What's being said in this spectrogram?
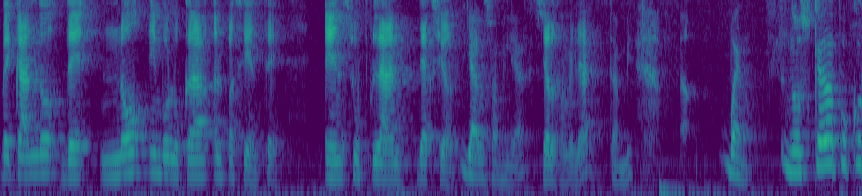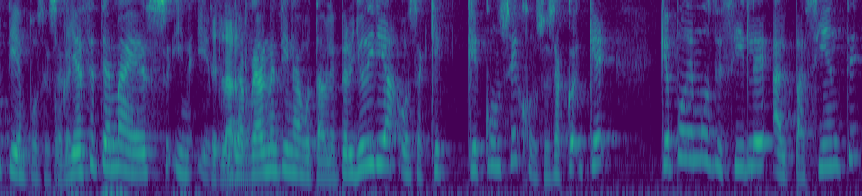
pecando de no involucrar al paciente en su plan de acción Y a los familiares y a los familiares. también. Bueno, nos queda poco tiempo, César. Y este tema es, in- Es largo. realmente inagotable. Pero yo diría, o sea, ¿qué, qué consejos? O sea, ¿qué, ¿qué podemos decirle al paciente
